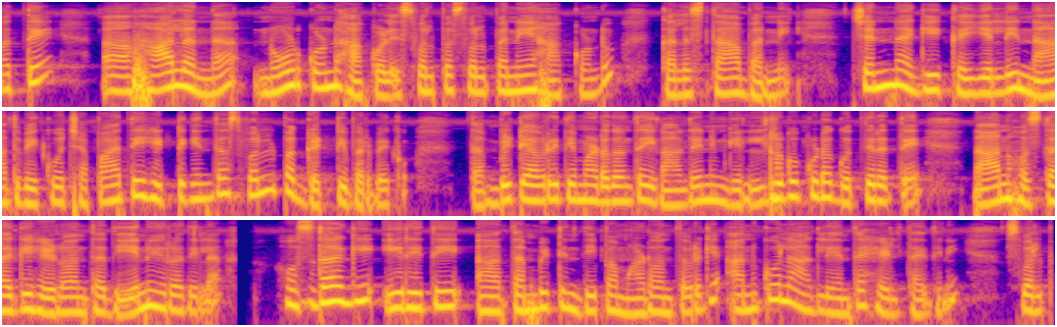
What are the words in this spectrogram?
ಮತ್ತು ಹಾಲನ್ನು ನೋಡಿಕೊಂಡು ಹಾಕ್ಕೊಳ್ಳಿ ಸ್ವಲ್ಪ ಸ್ವಲ್ಪನೇ ಹಾಕ್ಕೊಂಡು ಕಲಿಸ್ತಾ ಬನ್ನಿ. ಚೆನ್ನಾಗಿ ಕೈಯಲ್ಲಿ ನಾದಬೇಕು. ಚಪಾತಿ ಹಿಟ್ಟಿಗಿಂತ ಸ್ವಲ್ಪ ಗಟ್ಟಿ ಬರಬೇಕು. ತಂಬಿಟ್ಟು ಯಾವ ರೀತಿ ಮಾಡೋದು ಅಂತ ಈಗಾಗಲೇ ನಿಮ್ಗೆಲ್ರಿಗೂ ಕೂಡ ಗೊತ್ತಿರುತ್ತೆ. ನಾನು ಹೊಸದಾಗಿ ಹೇಳುವಂಥದ್ದು ಏನೂ ಇರೋದಿಲ್ಲ. ಹೊಸದಾಗಿ ಈ ರೀತಿ ತಂಬಿಟ್ಟಿನ ದೀಪ ಮಾಡುವಂಥವ್ರಿಗೆ ಅನುಕೂಲ ಆಗಲಿ ಅಂತ ಹೇಳ್ತಾ ಇದ್ದೀನಿ. ಸ್ವಲ್ಪ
